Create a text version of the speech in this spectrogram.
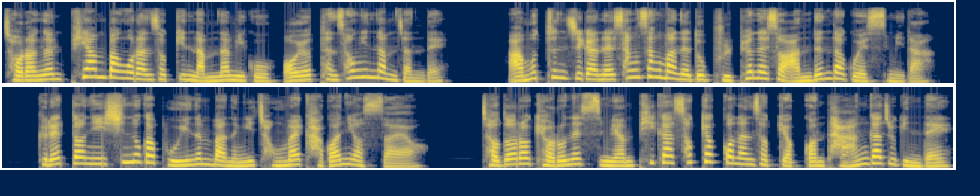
저랑은 피 한 방울 안 섞인 남남이고 어엿한 성인 남잔데 아무튼지간에 상상만 해도 불편해서 안 된다고 했습니다. 그랬더니 신우가 보이는 반응이 정말 가관이었어요. 저더러 결혼했으면 피가 섞였건 안 섞였건 다 한 가족인데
